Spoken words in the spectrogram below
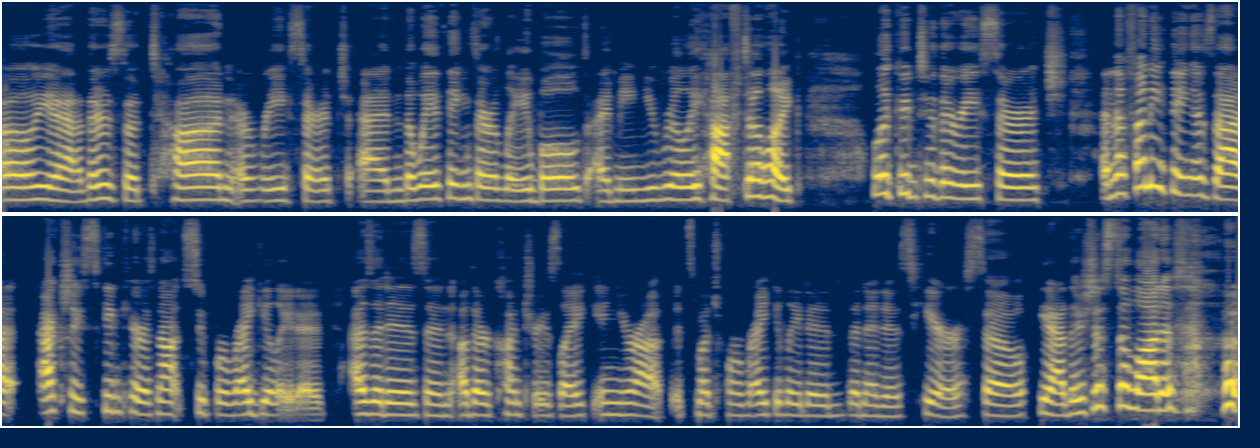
Oh, yeah. There's a ton of research. And the way things are labeled, I mean, you really have to like look into the research. And the funny thing is that actually skincare is not super regulated as it is in other countries like in Europe. It's much more regulated than it is here. So, yeah, there's just a lot of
